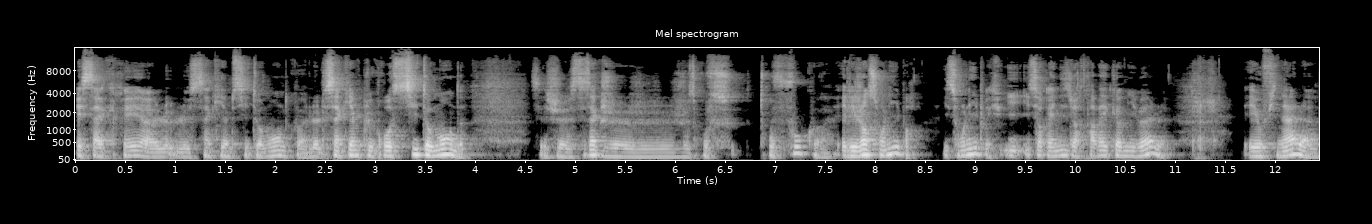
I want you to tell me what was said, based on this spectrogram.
et ça crée euh, le, cinquième site au monde, quoi. Le, cinquième plus gros site au monde. C'est ça que je, je, je, trouve, trouve fou, quoi. Et les gens sont libres. Ils sont libres, ils s'organisent leur travail comme ils veulent. Et au final,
